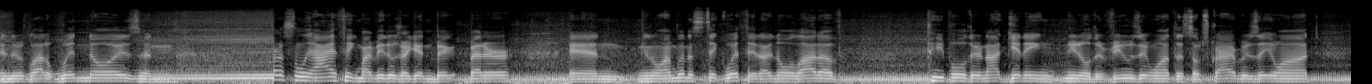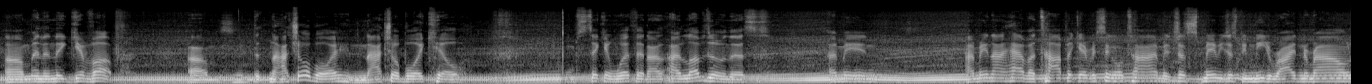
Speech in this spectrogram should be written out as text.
and there's a lot of wind noise and personally I think my videos are getting big, better and you know I'm gonna stick with it. I know a lot of people they're not getting you know their views they want the subscribers they want um, and then they give up. Um, Nacho Boy Nacho Boy kill I'm sticking with it I, I love doing this I mean, I may not have a topic every single time. It's just maybe just be me riding around.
